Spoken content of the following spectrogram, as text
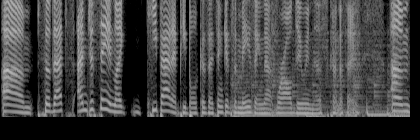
Um, so that's, I'm just saying, like, keep at it, people, because I think it's amazing that we're all doing this kind of thing. Um,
